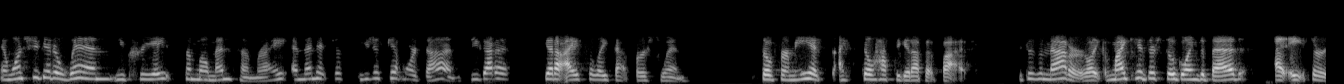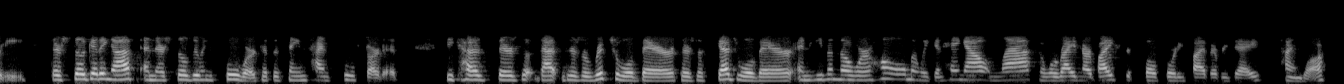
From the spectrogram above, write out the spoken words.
And once you get a win you create some momentum right? And then it just you just get more done. So you got to got to isolate that first win. So for me it's i still have to get up at 5 it doesn't matter. Like my kids are still going to bed at 8:30 they're still getting up and they're still doing schoolwork at the same time school started because there's that there's a ritual there, there's a schedule there, and even though we're home and we can hang out and laugh and we're riding our bikes at 12:45 every day, time block,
